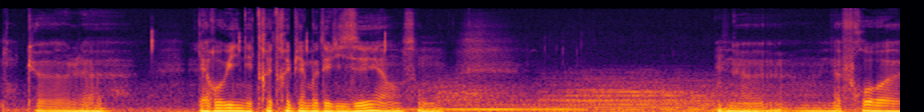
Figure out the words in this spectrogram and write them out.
Donc l'héroïne est très très bien modélisée. hein, une, une afro, euh,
